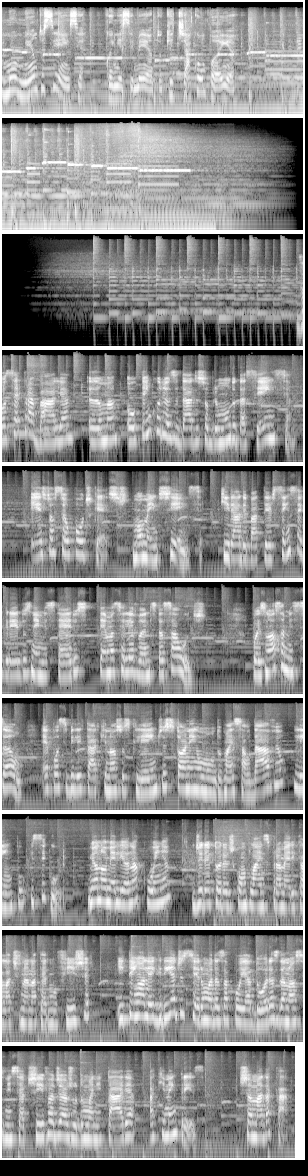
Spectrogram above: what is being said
Momento Ciência. Conhecimento que te acompanha. Você trabalha, ama ou tem curiosidade sobre o mundo da ciência? Este é o seu podcast, Momento Ciência, que irá debater sem segredos nem mistérios temas relevantes da saúde pois nossa missão é possibilitar que nossos clientes tornem o mundo mais saudável, limpo e seguro. Meu nome é Liana Cunha, diretora de compliance para América Latina na Thermo Fisher, e tenho a alegria de ser uma das apoiadoras da nossa iniciativa de ajuda humanitária aqui na empresa, chamada CAC.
